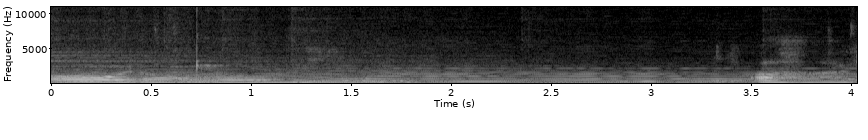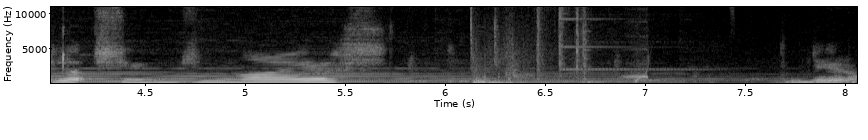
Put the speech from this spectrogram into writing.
Oh, I don't know. Ah, that seems nice. Yeah.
